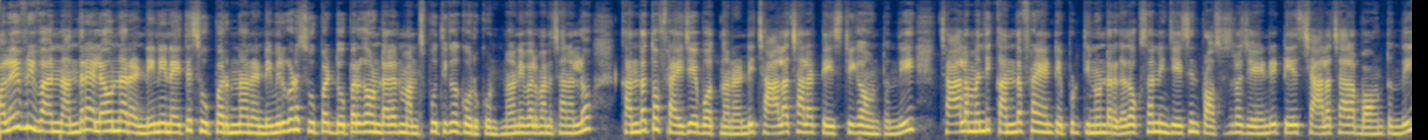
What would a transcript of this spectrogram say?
హలో ఎవ్రీవన్ అందరూ ఎలా ఉన్నారండి? నేనైతే సూపర్ ఉన్నానండి. మీరు కూడా సూపర్ డూపర్గా ఉండాలని మనస్ఫూర్తిగా కోరుకుంటున్నాను. ఇవాళ మన ఛానల్లో కందతో ఫ్రై చేయబోతున్నానండి. చాలా చాలా టేస్టీగా ఉంటుంది. చాలా మంది కంద ఫ్రై అంటే ఎప్పుడు తినుండరు కదా. ఒకసారి నేను చేసిన ప్రాసెస్లో చేయండి. టేస్ట్ చాలా చాలా బాగుంటుంది.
